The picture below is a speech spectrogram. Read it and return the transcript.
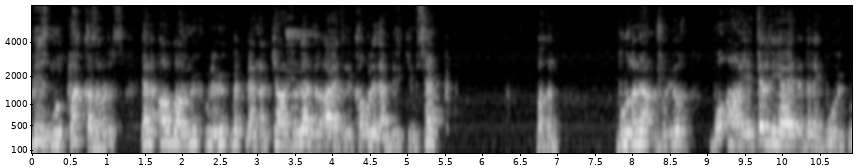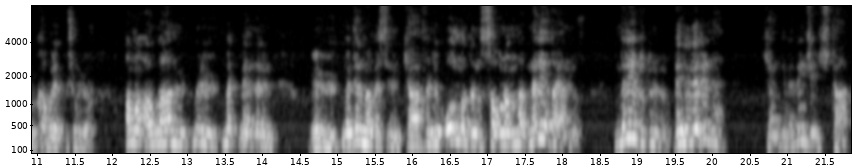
biz mutlak kazanırız. Yani Allah'ın hükmüne hükmetmeyenler kafirlerdir ayetini kabul eden bir kimse bakın burada ne yapmış oluyor? Bu ayete riayet ederek bu hükmü kabul etmiş oluyor. Ama Allah'ın hükmüne hükmetmeyenlerin e, hükmedilmemesinin kafirlik olmadığını savunanlar nereye dayanıyor? Nereye tutunuyor? Delilleri ne? Kendilerince içtihat,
